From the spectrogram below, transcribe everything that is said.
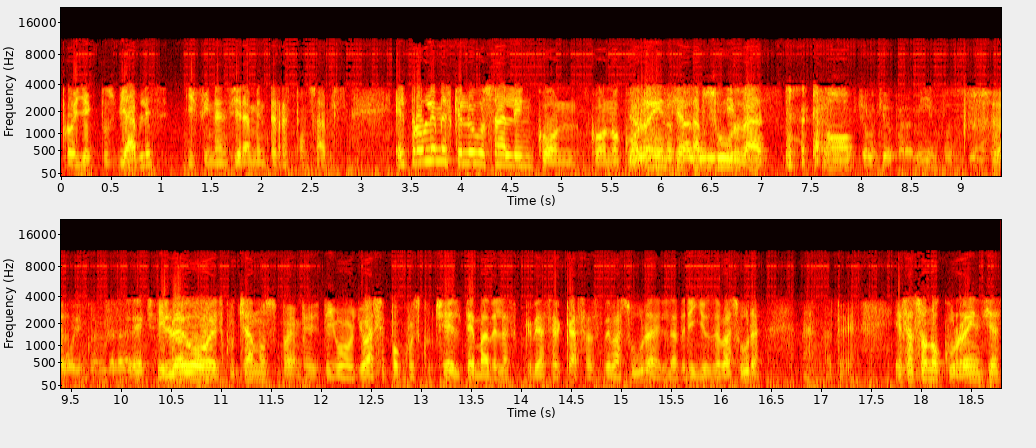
proyectos viables y financieramente responsables. El problema es que luego salen con, con ocurrencias absurdas. No, yo lo quiero para mí, entonces yo no voy con el de la derecha. Y luego escuchamos, bueno, eh, digo, yo hace poco escuché el tema de las de hacer casas de basura, de ladrillos de basura. Ah, Esas son ocurrencias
